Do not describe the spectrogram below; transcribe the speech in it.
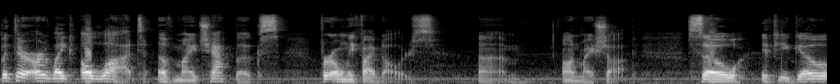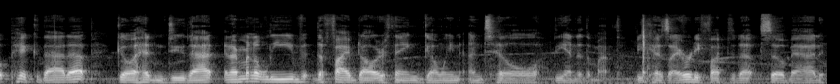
But there are like a lot of my chapbooks for only $5 um, on my shop. So if you go pick that up, go ahead and do that. And I'm going to leave the $5 thing going until the end of the month because I already fucked it up so bad.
